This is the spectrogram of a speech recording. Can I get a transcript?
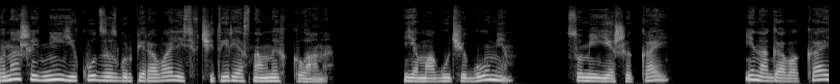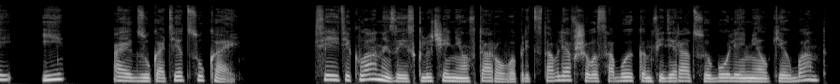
в наши дни якудзы сгруппировались в четыре основных клана. Ямагучи Гуми, Сумиеши Кай, Инагава Кай и Айдзукате Цукай. Все эти кланы, за исключением второго, представлявшего собой конфедерацию более мелких банд,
